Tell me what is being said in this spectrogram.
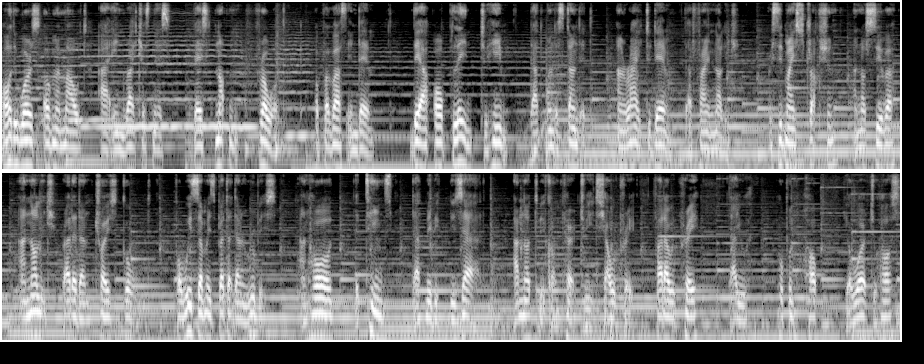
All the words of my mouth are in righteousness. There is nothing froward or perverse in them. They are all plain to him that understandeth, and right to them that find knowledge. Receive my instruction, and not silver, and knowledge rather than choice gold. For wisdom is better than rubies, and all the things that may be desired are not to be compared to it. Shall we pray? Father, we pray that you Open up your word to us.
